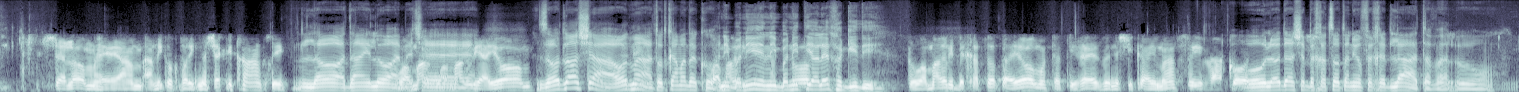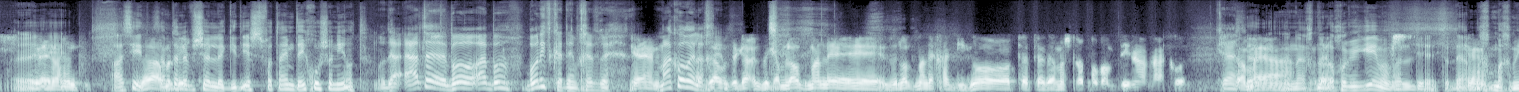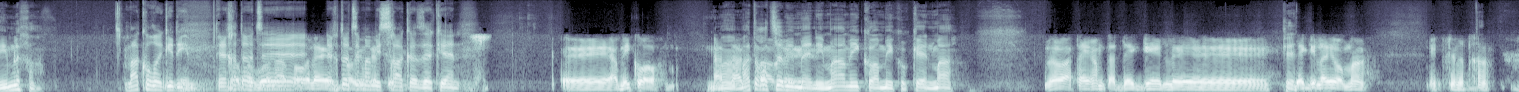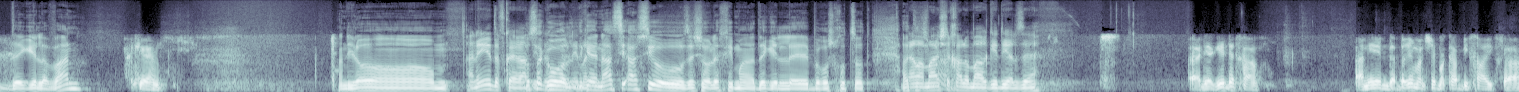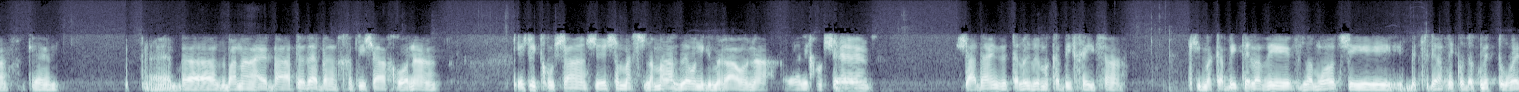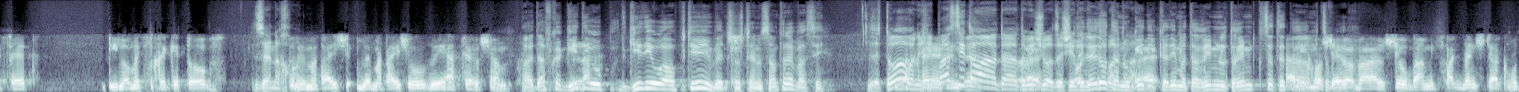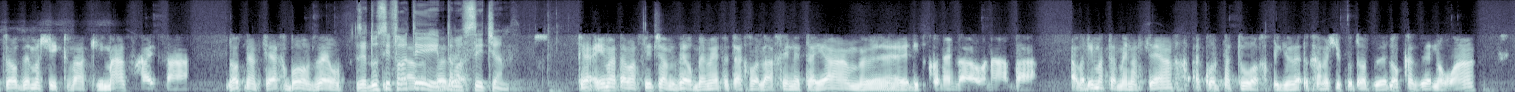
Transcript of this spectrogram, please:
שלום, אה, עמיקו כבר התנשק איתך, אחי? לא, עדיין לא, האמת ש... הוא אמר לי היום, זה עוד לא השעה, עוד מעט, עוד כמה דקות. אני. בניתי עליך גידי. הוא אמר לי בחצות היום, אתה תראה איזה נשיקה עם אסי והכל. הוא לא יודע שבחצות אני הופך את דלעת, אבל הוא... אה, אסי, שמת לב שלגידי יש שפתיים די חושניות. ת... בוא, נתקדם חבר'ה. כן. מה קורה לכם? זהו, זה, גם- לא זמן, לא זמן לחגיגות, אתה יודע מה שקורה פה במדינה והכל. כן. אנחנו לא חוגגים, אבל אתה יודע, כן. מח- מחמיאים לך. מה קורה גידי? איך אתה יוצא מהמשחק הזה, כן. אה, עמיקו. מה מה אתה רוצה אה, ממני? מה עמיקו עמיקו? כן, מה? לא, אתה הרמת דגל, אה, כן. דגל היום, מה? מבחינתך. דגל לבן? כן. אני לא... אני דווקא לא הרמתי את סגור על זה, כן, אסי אסי הוא זה שהולך עם הדגל אה, בראש חוצות. למה, מה יש לך לומר גידי על זה? אני אגיד לך, אני מדבר עם אנשי מכבי חיפה, כן? אה, בזמן, אתה יודע, בחצי שעה האחרונה, יש לי תחושה שיש שם השלמה, זהו, נגמרה העונה. אני חושב שעדיין זה תלוי במכבי חיפה. כי מכבי תל אביב, למרות שהיא בצביעת נקודות מטורפת, היא לא משחקת טוב, זה נכון. ומתי, ומתישהו זה ייעצר שם. אה, דווקא גידי לא. הוא- גידי הוא האופטימי בין שלושתנו, שמת לב אסי? זה טוב, אני חיפשתי את המישהו הזה שידע עודד את אותנו. גידי, קדימה, תרים תרים קצת את אני המצב חושב רוח. אבל, שוב, המשחק בין שתי הקבוצות זה מה שיקבע, כי מה אז חיפה לא תנצח בו, זהו. זה דו ספרתי אם אתה. מפסיד שם. כן, אם אתה מפסיד שם, זהו, באמת אתה יכול להכין את הים ולהתכונן לעונה הבאה. אבל אם אתה מנצח, הכל פתוח, בגלל חמש נקודות זה לא כזה נורא,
